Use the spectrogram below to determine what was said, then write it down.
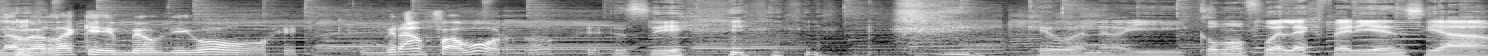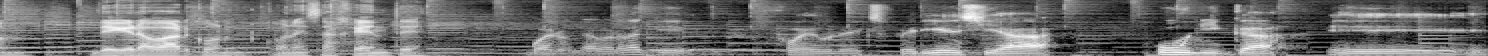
La verdad que me obligó un gran favor, ¿no? Sí. Qué bueno. ¿Y cómo fue la experiencia de grabar con, con esa gente? Bueno, la verdad que fue una experiencia única. Eh,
